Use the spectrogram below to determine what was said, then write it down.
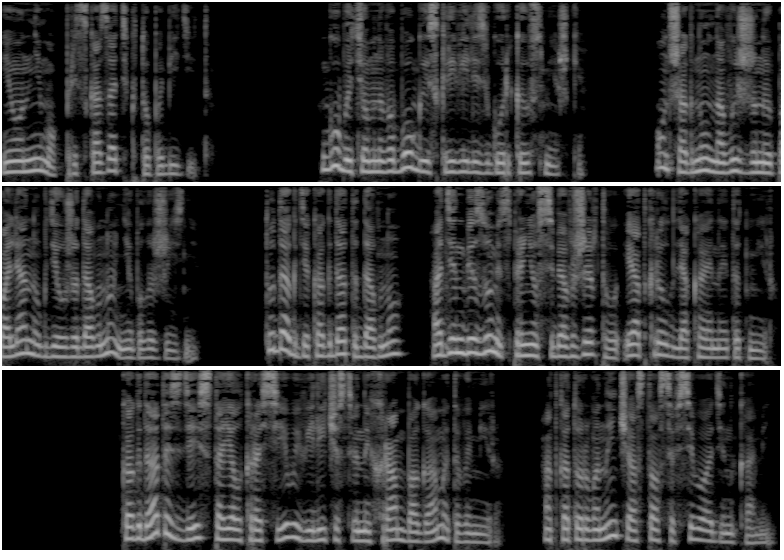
И он не мог предсказать, кто победит. Губы темного бога искривились в горькой усмешке. Он шагнул на выжженную поляну, где уже давно не было жизни. Туда, где когда-то давно один безумец принес себя в жертву и открыл для Каина этот мир. Когда-то здесь стоял красивый, величественный храм богам этого мира, от которого нынче остался всего один камень.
